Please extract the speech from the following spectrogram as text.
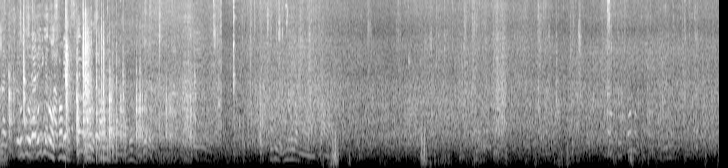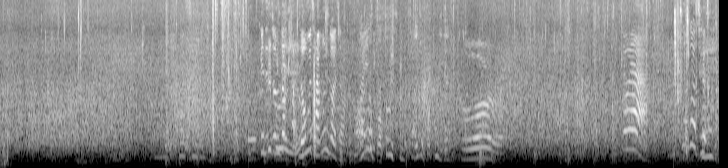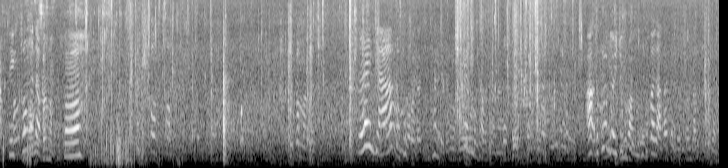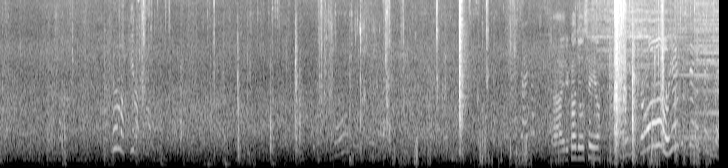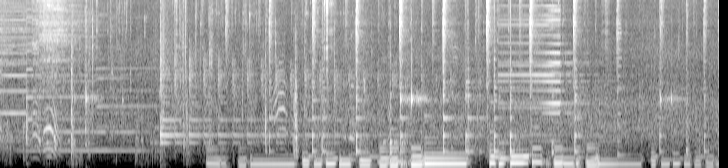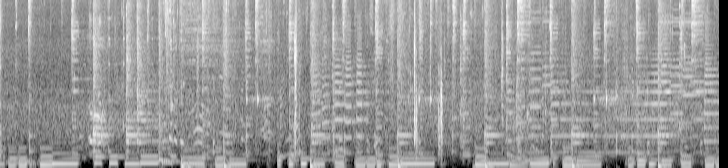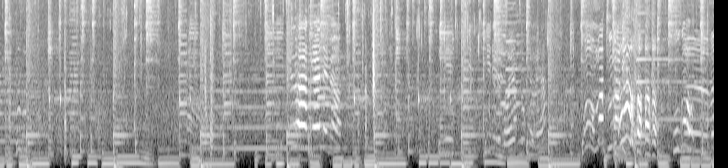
근데 좀 더 너무 작은 거죠? 사이즈가. 보통 사이즈 보통 이게 여보야 큰거 되게 그런 거 잡았어. 아. 왜야. 아, 너 그럼 너 이쪽으로 와. 이쪽까지 안 갔다 이거 끼라 자 이리 가져오세요. 오얘 진짜 진 두 마리. 그거.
